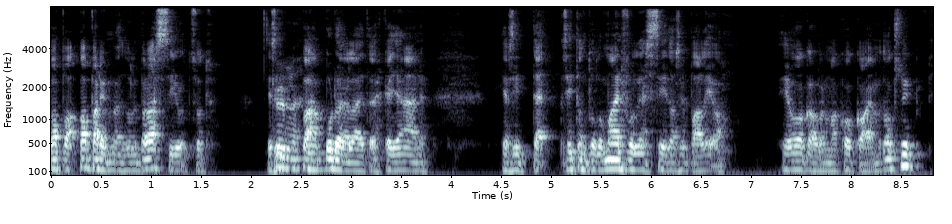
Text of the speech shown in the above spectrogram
vapa, vaparin myötä tuli brassijutsut ja sitten vähän budoilla ehkä jäänyt. Ja sitten sit on tullut mindfulnessia tosi paljon joogaa varmaan koko ajan, mutta onko nyt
